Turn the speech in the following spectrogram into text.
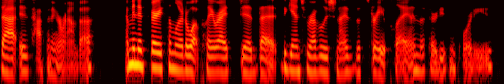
that is happening around us. I mean, it's very similar to what playwrights did that began to revolutionize the straight play in the 30s and 40s.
